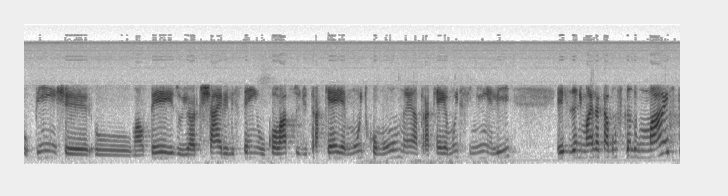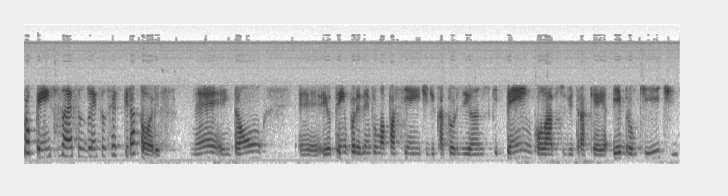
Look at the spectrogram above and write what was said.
o Pinscher, o Maltese, o Yorkshire, eles têm o colapso de traqueia, é muito comum, né? A traqueia é muito fininha ali. Esses animais acabam ficando mais propensos a essas doenças respiratórias, né? Então, é, eu tenho, por exemplo, uma paciente de 14 anos que tem colapso de traqueia e bronquite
